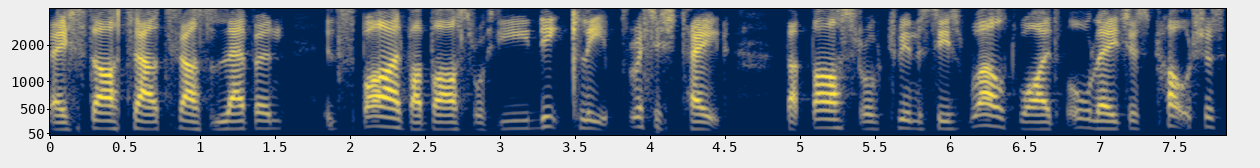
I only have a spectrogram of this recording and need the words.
They started out 2011, inspired by basketball with a uniquely British take that basketball communities worldwide of all ages, cultures,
